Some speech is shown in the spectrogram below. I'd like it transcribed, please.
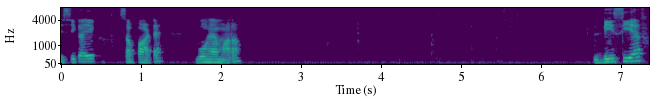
इसी का एक सब पार्ट है, वो है हमारा डीसीएफ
